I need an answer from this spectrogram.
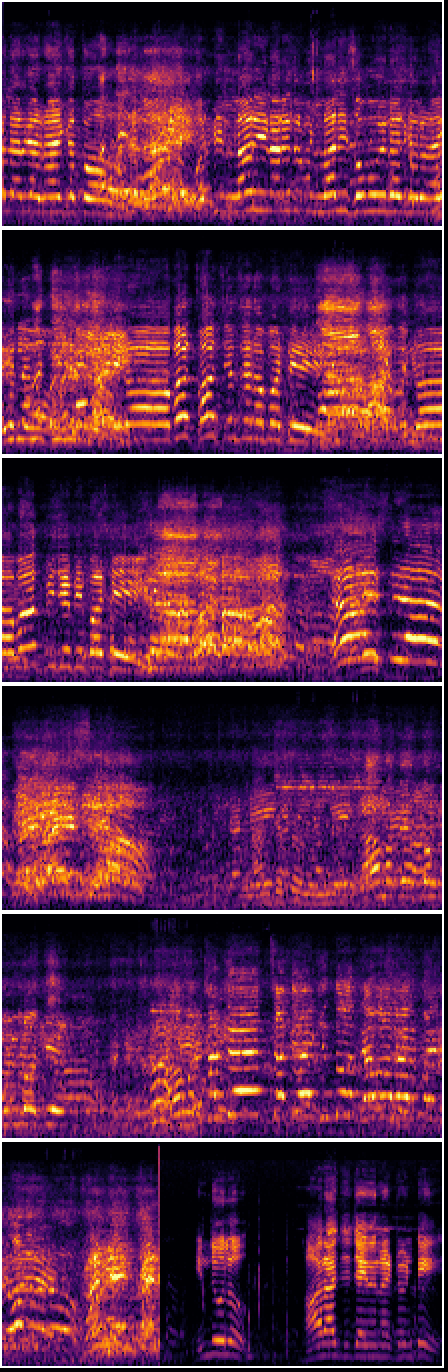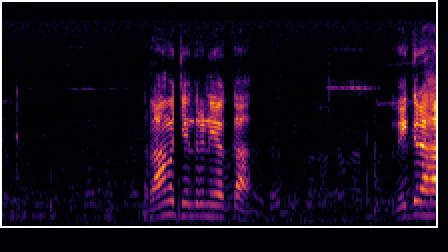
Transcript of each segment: కళ్యాణ్ గారి నాయకత్వం. నరేంద్ర మోదీ లాలి సోమవీర్రాజు గారి నాయకత్వం. జనసేన పార్టీ. జిందాబాద్ బీజేపీ పార్టీ. జై శ్రీరామ్. రామతీర్థం గుడిలోకి. హిందువులు రామచంద్రుని యొక్క విగ్రహ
